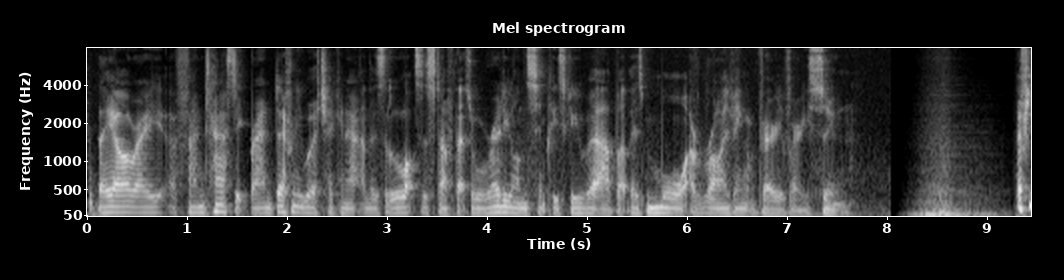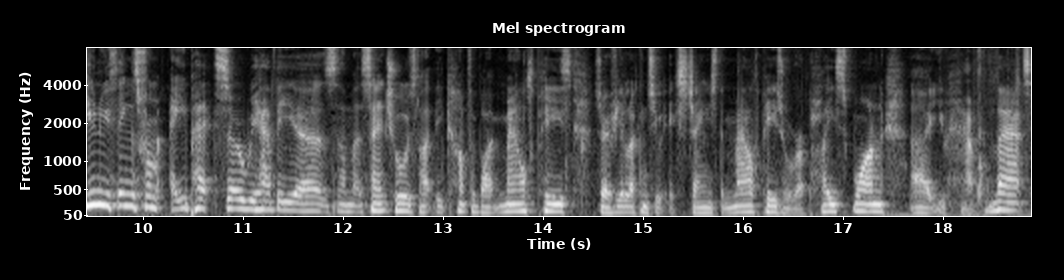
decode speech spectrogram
They are a, a, fantastic brand, definitely worth checking out. And there's lots of stuff that's already on Simply Scuba, but there's more arriving very, very soon. A few new things from Apeks. So we have the uh, some essentials like the Comfort Bite mouthpiece. So if you're looking to exchange the mouthpiece or replace one, uh, you have that.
